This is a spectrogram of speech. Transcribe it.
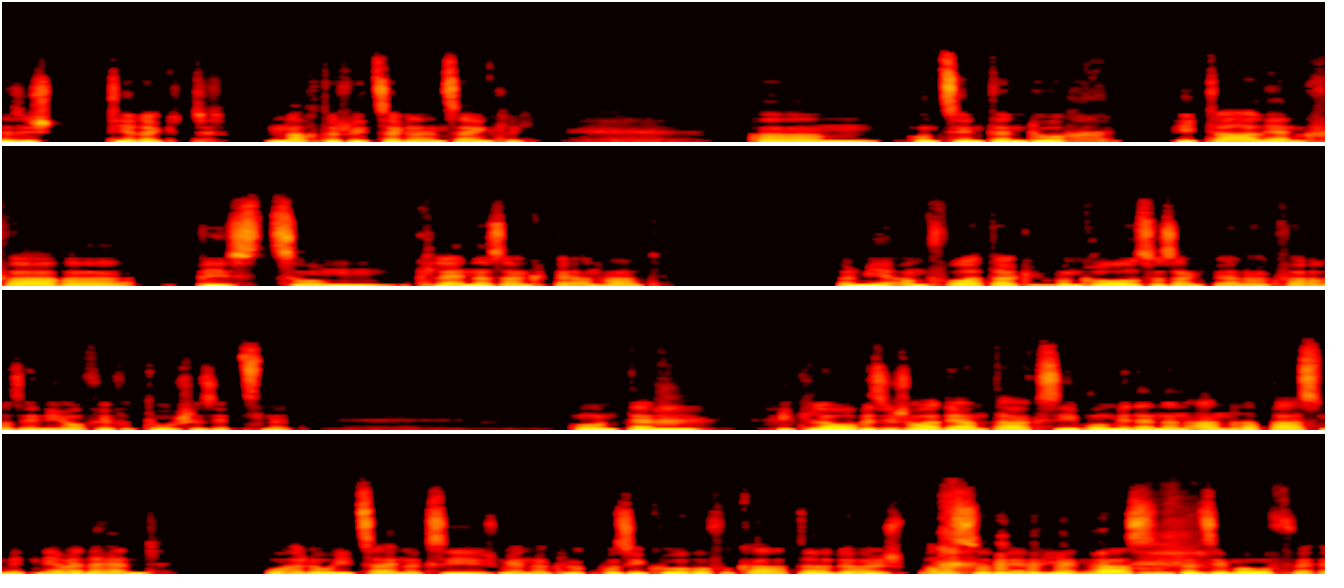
Das ist direkt nach der Schweizer Grenze eigentlich. Ähm, und sind dann durch Italien gefahren bis zum kleinen St. Bernhard, weil wir am Vortag über den großen St. Bernhard gefahren sind. Ich hoffe, ich vertusche es jetzt nicht. Und dann, ich glaube, es ist schon an dem Tag gewesen, wo wir dann einen anderen Pass mitnehmen haben, wo halt auch eingezeichnet war. Wir haben Glück, wo sind Kurve auf der Karte, da ist Passhotel irgendwas und dann sind wir offen.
